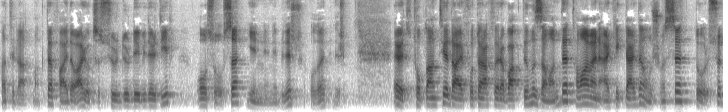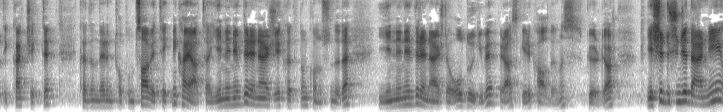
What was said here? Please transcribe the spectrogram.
hatırlatmakta fayda var. Yoksa sürdürülebilir değil, olsa olsa yenilenebilir olabilir. Evet toplantıya dair fotoğraflara baktığımız zaman da tamamen erkeklerden oluşması doğrusu dikkat çekti. Kadınların toplumsal ve teknik hayata yenilenebilir enerjiye katılım konusunda da yenilenebilir enerjide olduğu gibi biraz geri kaldığımız görülüyor. Yeşil Düşünce Derneği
